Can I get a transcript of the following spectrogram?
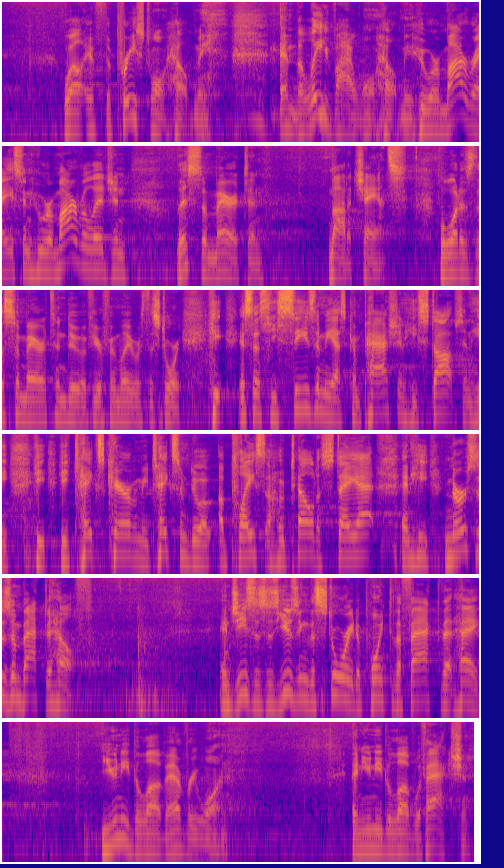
well, if the priest won't help me and the Levi won't help me, who are my race and who are my religion, this Samaritan, not a chance. But what does the Samaritan do if you're familiar with the story? He, it says he sees him, he has compassion, he stops and he, he, he takes care of him, he takes him to a, a place, a hotel to stay at, and he nurses him back to health. And Jesus is using the story to point to the fact that, hey, you need to love everyone, and you need to love with action.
